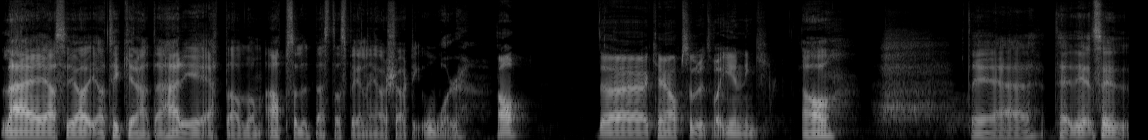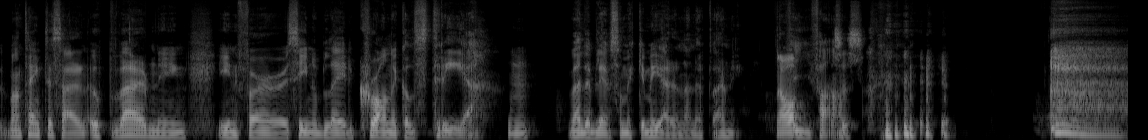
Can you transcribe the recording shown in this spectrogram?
Nej, alltså jag, jag tycker att det här är ett av de absolut bästa spelen jag har kört i år. Ja, det kan jag absolut vara enig. Ja, det är, det, det, så man tänkte så här, en uppvärmning inför Xenoblade Chronicles 3. Mm. Men det blev så mycket mer än en uppvärmning. Ja, Fy fan. precis.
